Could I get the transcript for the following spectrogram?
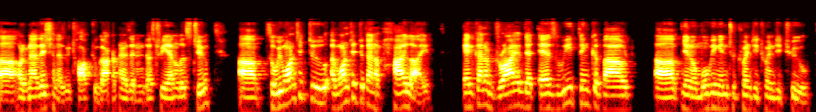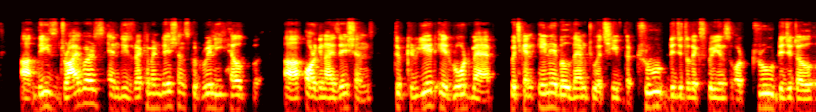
uh, organization as we talk to gartners and industry analysts too. Uh, so we wanted to i wanted to kind of highlight and kind of drive that as we think about uh, you know moving into 2022 uh, these drivers and these recommendations could really help uh, organizations to create a roadmap which can enable them to achieve the true digital experience or true digital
